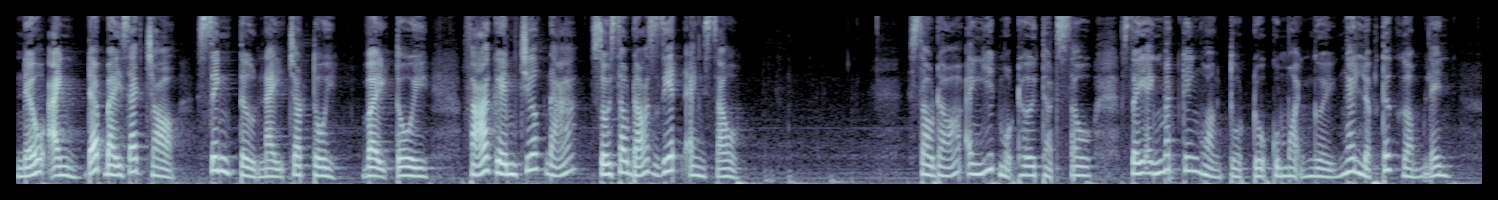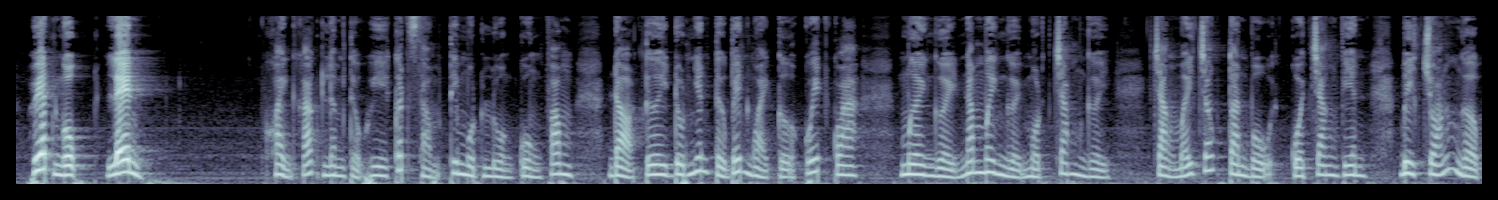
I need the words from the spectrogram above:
Nếu anh đã bày ra trò sinh tử này cho tôi, vậy tôi phá game trước đã, rồi sau đó giết anh sau. Sau đó anh hít một hơi thật sâu, dưới ánh mắt kinh hoàng tột độ của mọi người ngay lập tức gầm lên. Huyết ngục, lên! Khoảnh khắc Lâm Tiểu Huy cất giọng thì một luồng cuồng phong đỏ tươi đột nhiên từ bên ngoài cửa quét qua. 10 người, 50 người, 100 người. Chẳng mấy chốc toàn bộ của trang viên bị choáng ngợp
